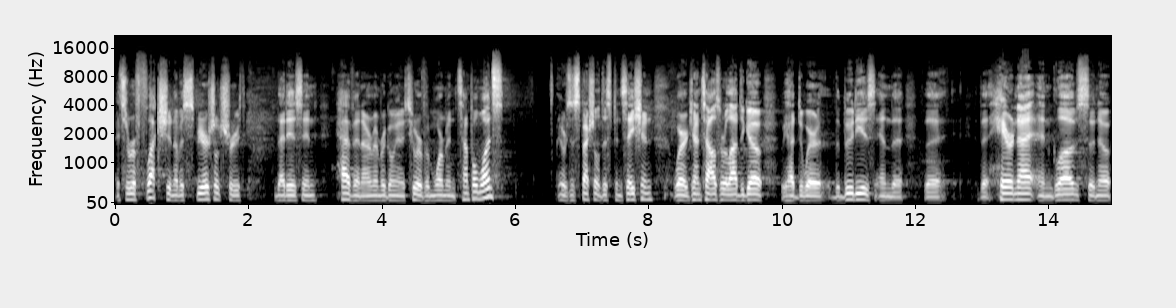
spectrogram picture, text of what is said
It's a reflection of a spiritual truth that is in heaven. I remember going on a tour of a Mormon temple once. There was a special dispensation where Gentiles were allowed to go. We had to wear the booties and the, the, the hairnet and gloves. So, no,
